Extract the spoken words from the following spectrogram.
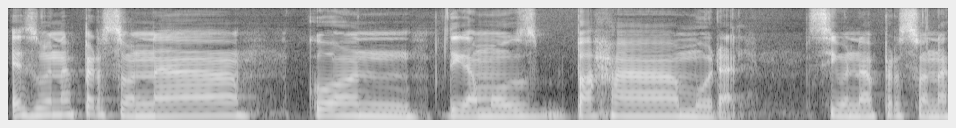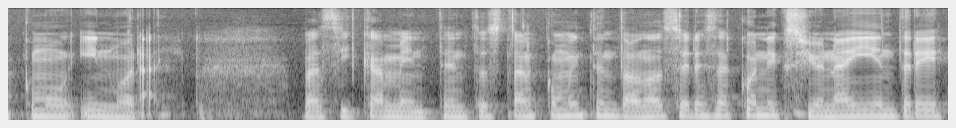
es una persona con, digamos, baja moral, si una persona como inmoral básicamente. Entonces están como intentando hacer esa conexión ahí entre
